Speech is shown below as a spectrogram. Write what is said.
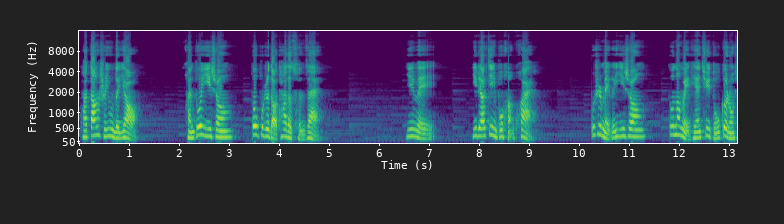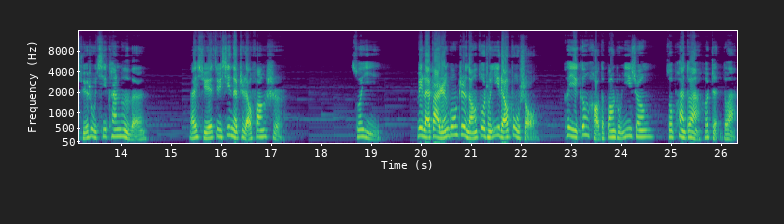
他当时用的药，很多医生都不知道它的存在，因为。医疗进步很快，不是每个医生都能每天去读各种学术期刊论文，来学最新的治疗方式。所以，未来把人工智能做成医疗助手，可以更好的帮助医生做判断和诊断。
